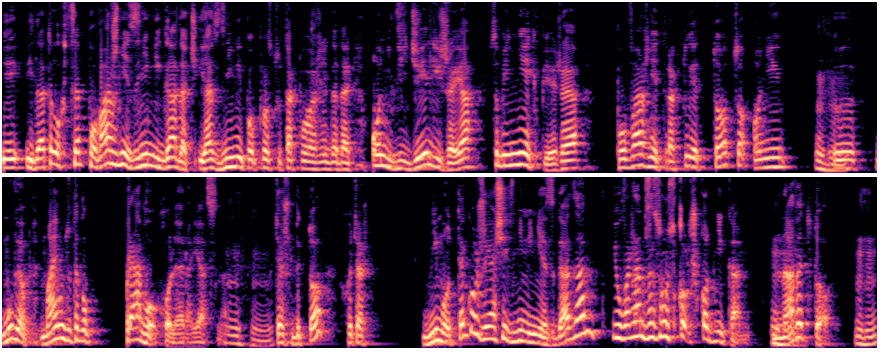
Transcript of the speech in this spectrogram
i, I dlatego chcę poważnie z nimi gadać. I Ja z nimi po prostu tak poważnie gadałem. Oni widzieli, że ja sobie nie kpię, że ja poważnie traktuję to, co oni y, mówią. Mają do tego prawo, cholera jasna. Chociażby to, chociaż mimo tego, że ja się z nimi nie zgadzam i uważam, że są szko- szkodnikami. Nawet to. Mhm.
